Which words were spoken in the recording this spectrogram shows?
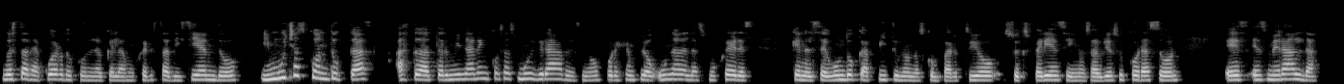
no está de acuerdo con lo que la mujer está diciendo y muchas conductas hasta terminar en cosas muy graves, ¿no? Por ejemplo, una de las mujeres que en el segundo capítulo nos compartió su experiencia y nos abrió su corazón es Esmeralda.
